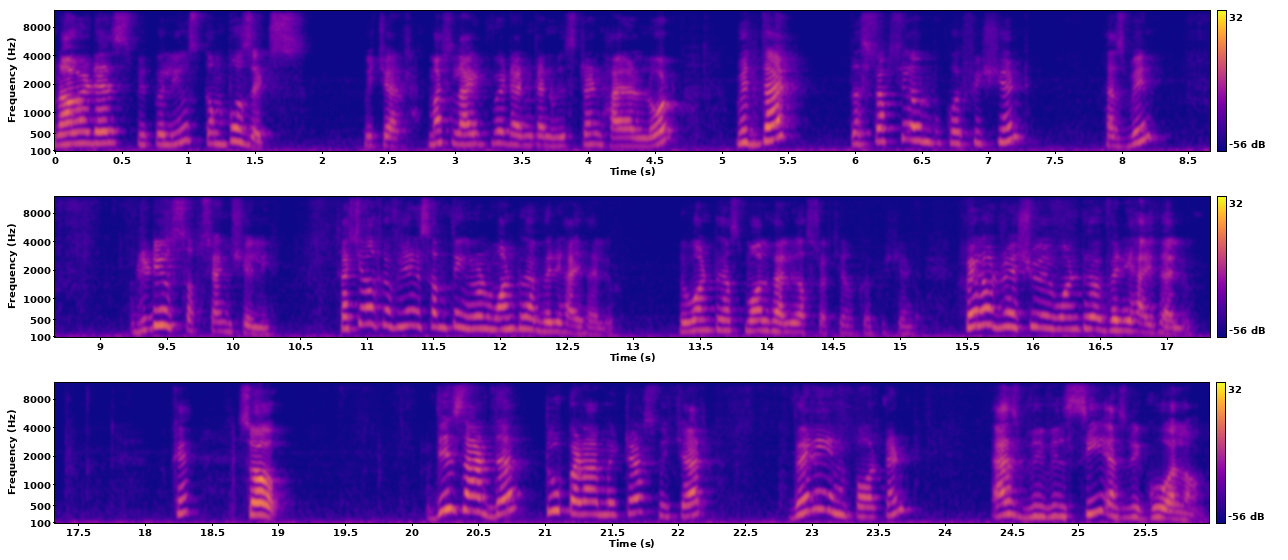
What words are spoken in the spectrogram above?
nowadays people use composites which are much lightweight and can withstand higher load. With that the structural coefficient has been reduced substantially. Structural coefficient is something you do not want to have very high value, you want to have small value of structural coefficient. Payload ratio you want to have very high value. Okay. So, these are the two parameters which are very important as we will see as we go along.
